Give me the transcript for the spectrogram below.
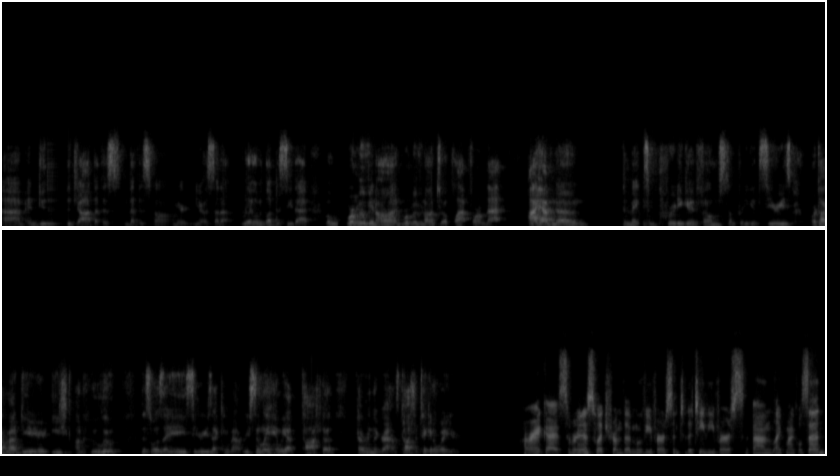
um, and do the job that this that this film here, you know, set up. Really would love to see that. But we're moving on. We're moving on to a platform that I have known to make some pretty good films, some pretty good series. We're talking about Dear Ishq on Hulu. This was a series that came out recently, and we have Tasha covering the grounds. Tasha, take it away here. All right, guys. So we're going to switch from the movie verse into the TV verse. Um, like Michael said,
